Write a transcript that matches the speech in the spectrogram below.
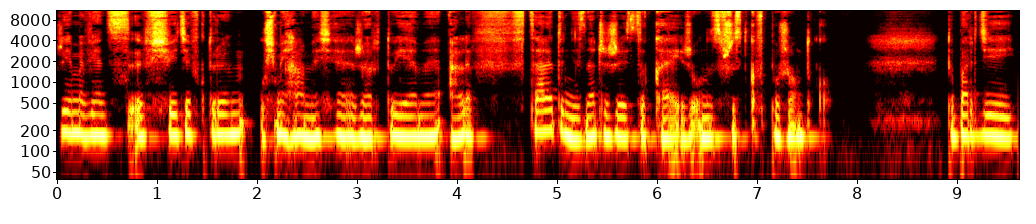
Żyjemy więc w świecie, w którym uśmiechamy się, żartujemy, ale wcale to nie znaczy, że jest ok, że u nas wszystko w porządku. To bardziej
